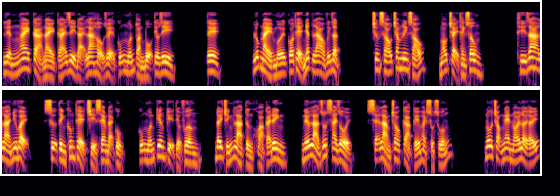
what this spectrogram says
liền ngay cả này cái gì đại la hậu duệ cũng muốn toàn bộ tiêu di. T. Lúc này mới có thể nhất lao vĩnh giật. Chương 606, máu chạy thành sông. Thì ra là như vậy, sự tình không thể chỉ xem đại cục, cũng muốn kiêng kỵ tiểu phương, đây chính là từng khỏa cái đinh, nếu là rút sai rồi, sẽ làm cho cả kế hoạch sụp xuống. Nô Trọng nghe nói lời ấy,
